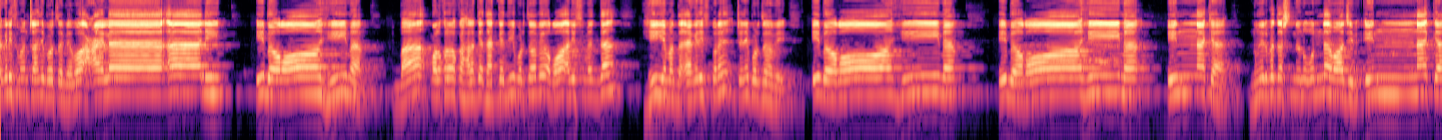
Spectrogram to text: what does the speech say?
أغلف من تاني برتبه وعلى آل إبراهيم বা কলকল হালকা ধাক্কা দিয়ে পড়তে হবে র আলিফ মেদ্দা হি মাদ্দা এগারিফ করে টেনে পড়তে হবে ইব্রাহিম ইব্রাহিম ইন্নাকা নুনের পেতে নুগন্না ওয়াজিব ইন্নাকা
